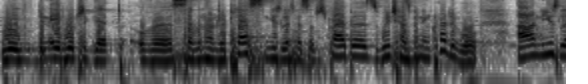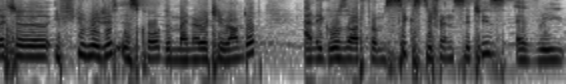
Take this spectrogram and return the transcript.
We've been able to get over 700 plus newsletter subscribers, which has been incredible. Our newsletter, if you read it, is called the Minority Roundup, and it goes out from six different cities every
